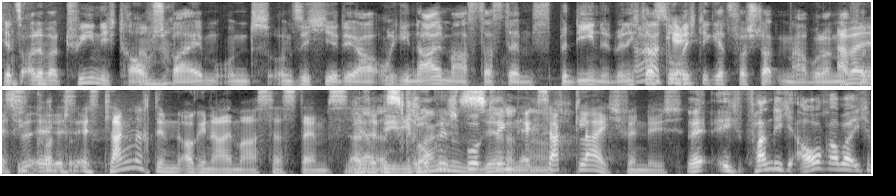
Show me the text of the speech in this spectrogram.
jetzt Oliver Tree nicht draufschreiben und, und sich hier der Original Master Stamps bedienen, wenn ich Ah, das so richtig jetzt verstanden habe oder Aber es, nachvollziehen konnte. es, es klang nach dem Original Master Stamps. Also Ja, die, es die Vocalspur klingt danach. exakt gleich, finde ich. Ne, ich fand ich auch, aber ich,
